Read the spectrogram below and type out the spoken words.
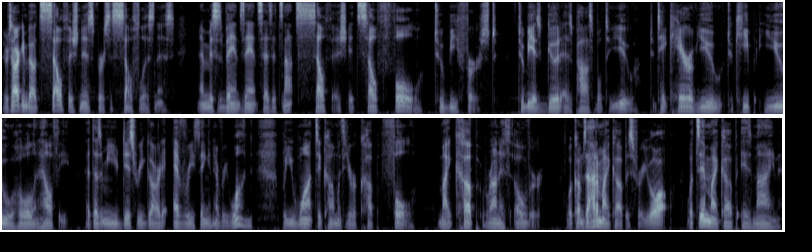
They were talking about selfishness versus selflessness. And Mrs. Vanzant says it's not selfish, it's self-full to be first, to be as good as possible to you, to take care of you, to keep you whole and healthy. That doesn't mean you disregard everything and everyone, but you want to come with your cup full. My cup runneth over. What comes out of my cup is for you all. What's in my cup is mine,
